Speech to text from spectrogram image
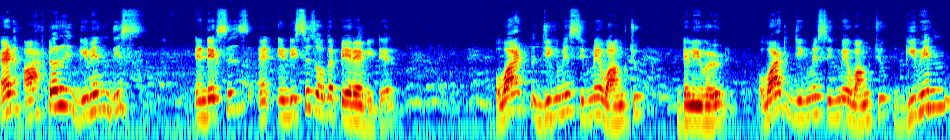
And after giving these indexes and indices of the parameter, what Jigme Sigme Wangchuk delivered, what Jigme Sigme Wangchuk given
